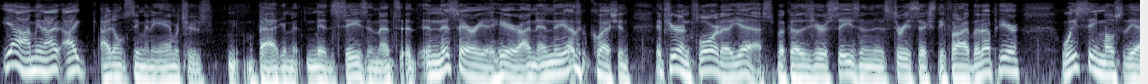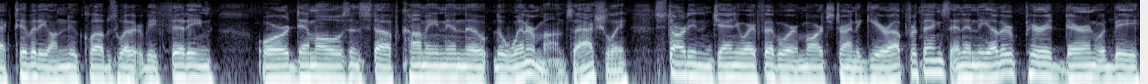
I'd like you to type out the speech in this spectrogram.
yeah, I mean, I, I, I don't see many amateurs bagging it mid-season. That's in this area here. And, and the other question, if you're in Florida, yes, because your season is 365. But up here, we see most of the activity on new clubs, whether it be fitting or demos and stuff, coming in the, the winter months, actually, starting in January, February, March, trying to gear up for things. And then the other period, Darren, would be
